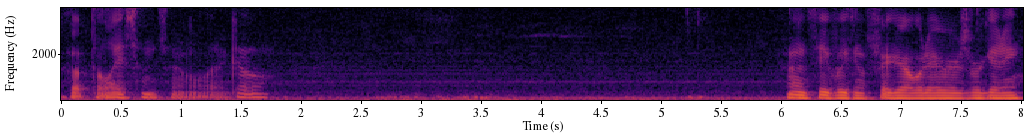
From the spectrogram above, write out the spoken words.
Accept the license and we'll let it go. Let's see if we can figure out what errors we're getting.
